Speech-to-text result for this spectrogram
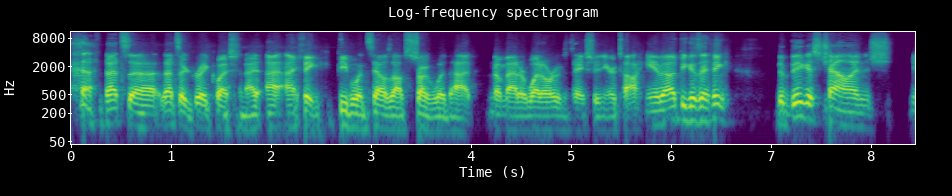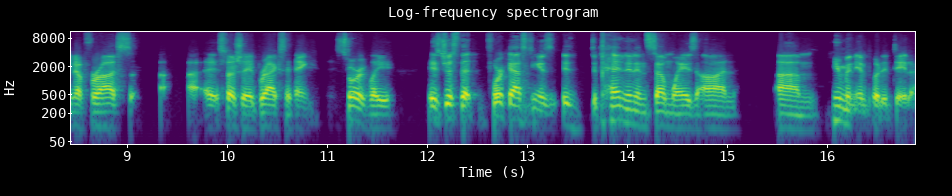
that's a that's a great question. I, I think people in sales ops struggle with that, no matter what organization you're talking about, because I think the biggest challenge, you know, for us, uh, especially at Brex, I think historically, is just that forecasting is, is dependent in some ways on um, human inputted data,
